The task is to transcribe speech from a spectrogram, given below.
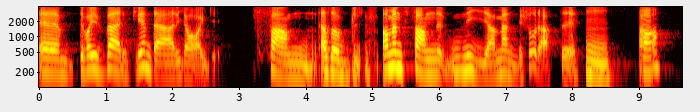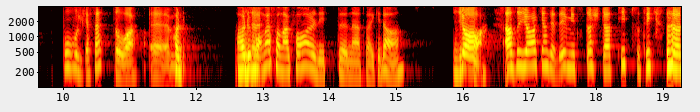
eh, det var ju verkligen där jag fann, alltså, ja, men fann nya människor att, Mm. ja, på olika sätt då. Har, har du många sådana kvar i ditt nätverk idag? Ja, alltså jag kan säga det är mitt största tips och tricks när,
